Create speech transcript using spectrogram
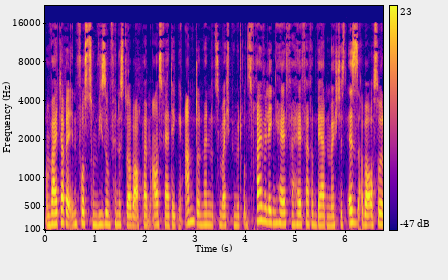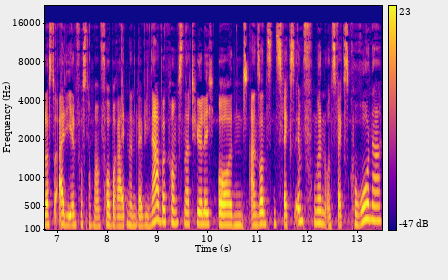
Und weitere Infos zum Visum findest du aber auch beim Auswärtigen Amt und wenn du zum Beispiel mit uns freiwilligen Helfer, Helferin werden möchtest, ist es aber auch so, dass du all die Infos nochmal im vorbereitenden Webinar bekommst natürlich. Und ansonsten zwecks Impfungen und zwecks Corona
